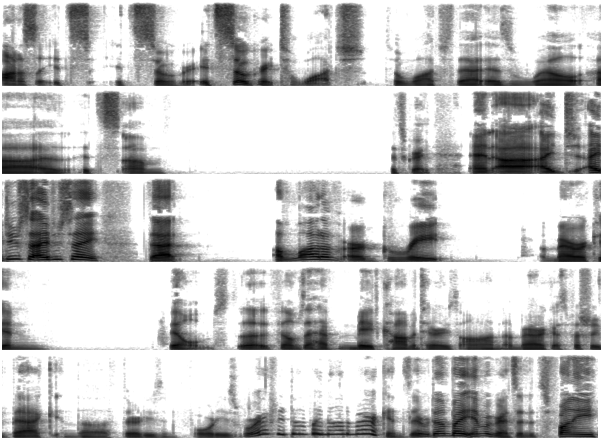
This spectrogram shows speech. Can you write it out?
honestly it's it's so great it's so great to watch to watch that as well uh it's um it's great and uh I do say i do say that a lot of our great american films the films that have made commentaries on america especially back in the 30s and 40s were actually done by non-americans they were done by immigrants and it's funny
